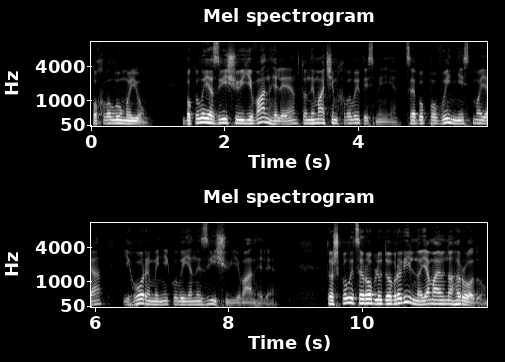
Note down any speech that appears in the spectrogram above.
похвалу мою. Бо коли я звіщую Євангеліє, то нема чим хвалитись мені. Це бо повинність моя, і горе мені, коли я не звіщую Євангеліє. Тож, коли це роблю добровільно, я маю нагороду,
